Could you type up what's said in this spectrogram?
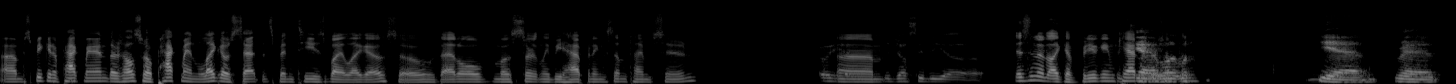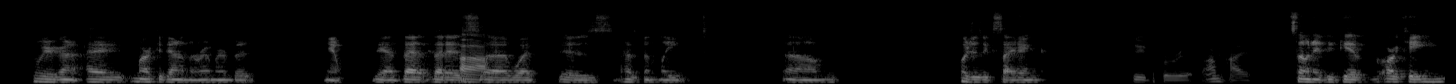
Um, speaking of Pac-Man, there's also a Pac-Man Lego set that's been teased by Lego, so that'll most certainly be happening sometime soon. Oh yeah. Um, Did y'all see the uh? Isn't it like a video game cabinet Yeah, or something? look- Yeah, we we were gonna. I marked it down in the rumor, but you know, yeah, that that is Ah. uh, what is has been leaked, um, which is exciting. Dude, for real, I'm hyped. Someone had to give arcade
